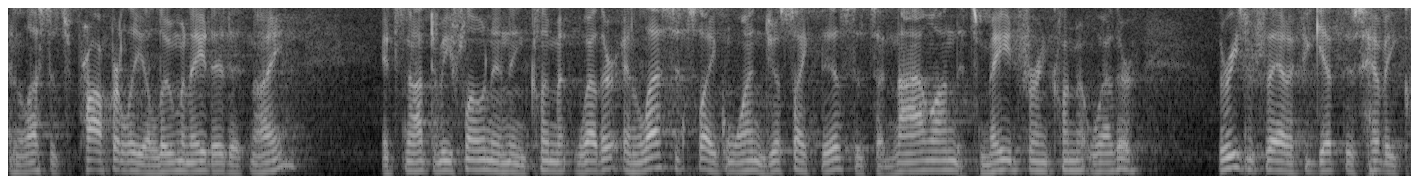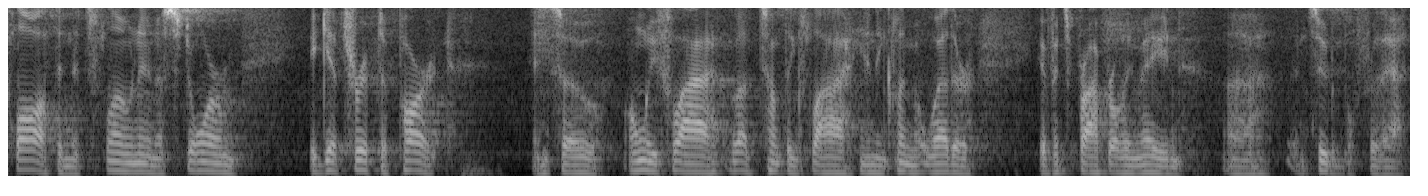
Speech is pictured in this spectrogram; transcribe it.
unless it's properly illuminated at night. It's not to be flown in inclement weather unless it's like one just like this. It's a nylon that's made for inclement weather. The reason for that, if you get this heavy cloth and it's flown in a storm, it gets ripped apart. And so only fly, let something fly in inclement weather if it's properly made uh, and suitable for that.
